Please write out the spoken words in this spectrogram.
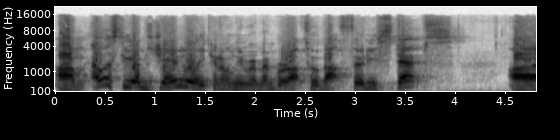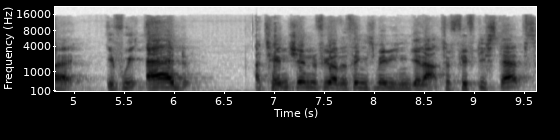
Um, LSTMs generally can only remember up to about 30 steps. Uh, if we add attention, a few other things, maybe you can get out to 50 steps.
